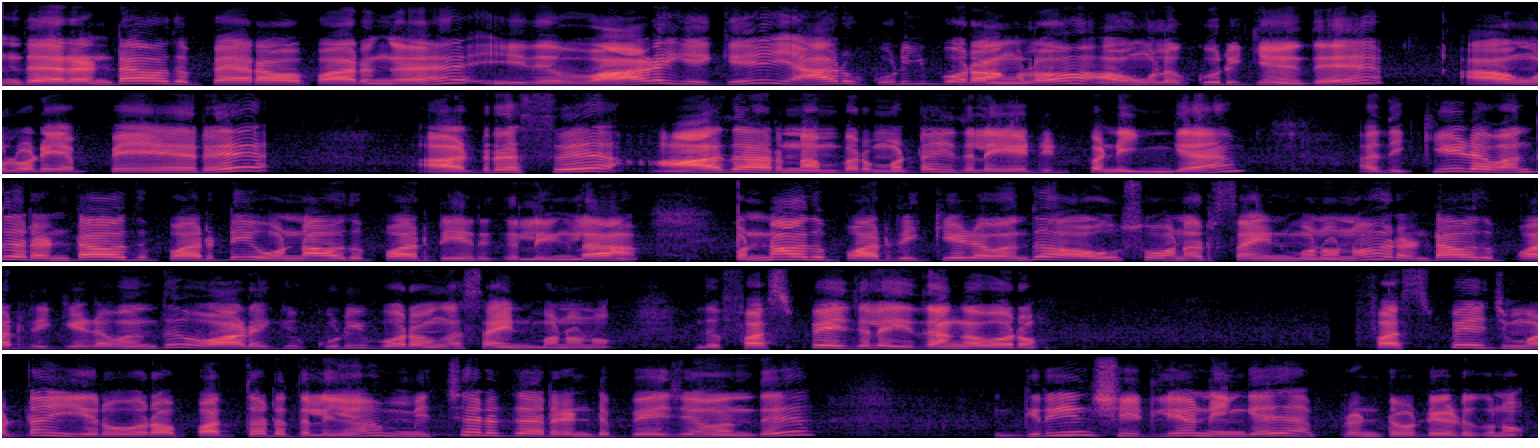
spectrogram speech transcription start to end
இந்த ரெண்டாவது பேராவை பாருங்கள் இது வாடகைக்கு யார் குடி போகிறாங்களோ அவங்கள குறிக்கும் இது. அவங்களுடைய பேர் அட்ரஸ்ஸு ஆதார் நம்பர் மட்டும் இதில் எடிட் பண்ணிக்கங்க. அது கீழே வந்து ரெண்டாவது பார்ட்டி ஒன்றாவது பார்ட்டி இருக்குது இல்லைங்களா? ஒன்றாவது பார்ட்டி கீழே வந்து ஹவுஸ் ஓனர் சைன் பண்ணணும். ரெண்டாவது பார்ட்டி கீழே வந்து வாடகைக்கு குடி போகிறவங்க சைன் பண்ணணும். இந்த ஃபஸ்ட் பேஜில் இதாங்க வரும். ஃபஸ்ட் பேஜ் மட்டும் இருபது ரூபா பத்திரத்துலையும் மிச்சம் இருக்க ரெண்டு பேஜும் வந்து க்ரீன் ஷீட்லேயும் நீங்கள் பிரிண்ட் அவுட் எடுக்கணும்.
